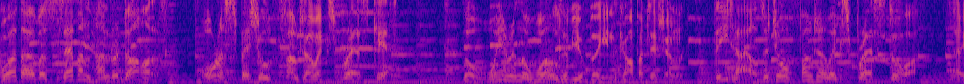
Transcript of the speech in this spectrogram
worth over $700 or a special Photo Express kit. The Where in the World Have You Been competition. Details at your Photo Express store. Hey,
